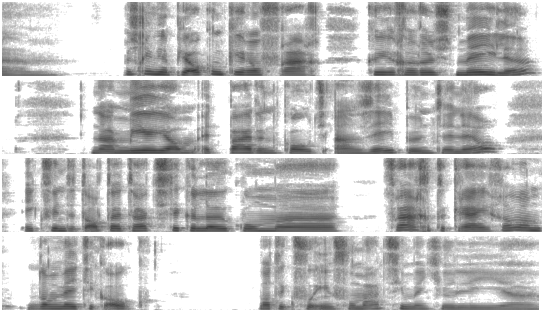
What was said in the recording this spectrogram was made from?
Um, misschien heb je ook een keer een vraag. Kun je gerust mailen naar mirjam.paardencoachanzee.nl Ik vind het altijd hartstikke leuk om uh, vragen te krijgen, want dan weet ik ook wat ik voor informatie met jullie uh,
